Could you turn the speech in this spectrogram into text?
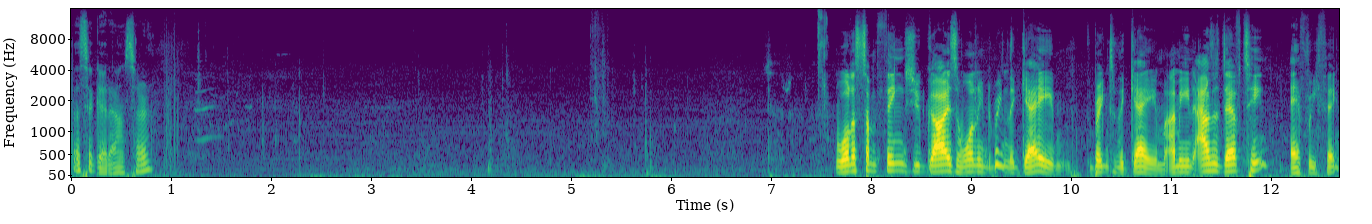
That's a good answer. What are some things you guys are wanting to bring the game, bring to the game? I mean, as a dev team, everything.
